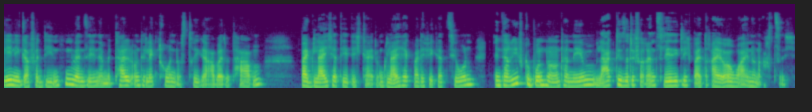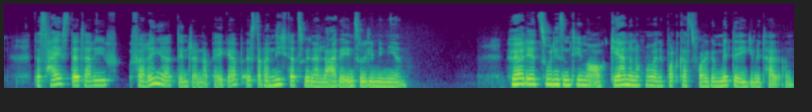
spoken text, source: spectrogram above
weniger verdienten, wenn sie in der Metall- und Elektroindustrie gearbeitet haben, bei gleicher Tätigkeit und gleicher Qualifikation. In tarifgebundenen Unternehmen lag diese Differenz lediglich bei 3,81 Euro. Das heißt, der Tarif verringert den Gender Pay Gap, ist aber nicht dazu in der Lage, ihn zu eliminieren. Hör dir zu diesem Thema auch gerne nochmal meine Podcast-Folge mit der IG Metall an.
